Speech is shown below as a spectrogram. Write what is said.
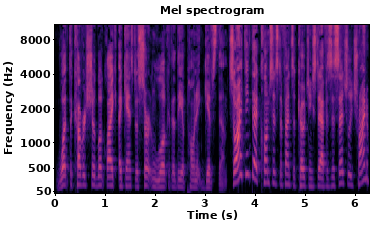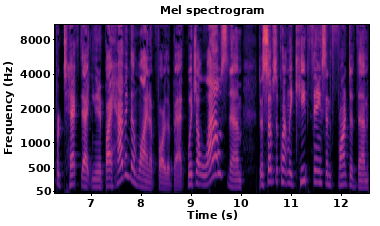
what the coverage should look like against a certain look that the opponent gives them. So I think that Clemson's defensive coaching staff is essentially trying to protect that unit by having them line up farther back, which allows them to subsequently keep things in front of them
